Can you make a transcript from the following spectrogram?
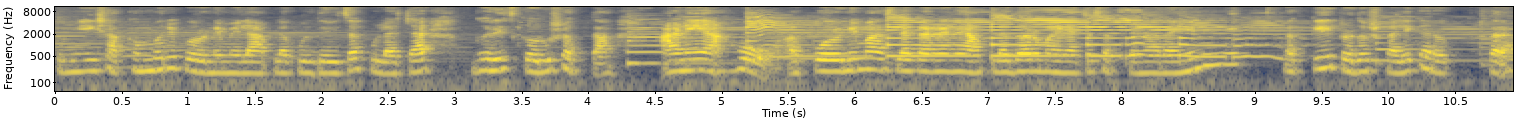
तुम्ही शाकंभरी पौर्णिमेला आपल्या कुलदेवीचा कुलाचार घरीच करू शकता. आणि हो पौर्णिमा असल्याकारणाने आपल्या दर महिन्याचा सत्यनारायण नक्की प्रदोषकाली कर करा.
